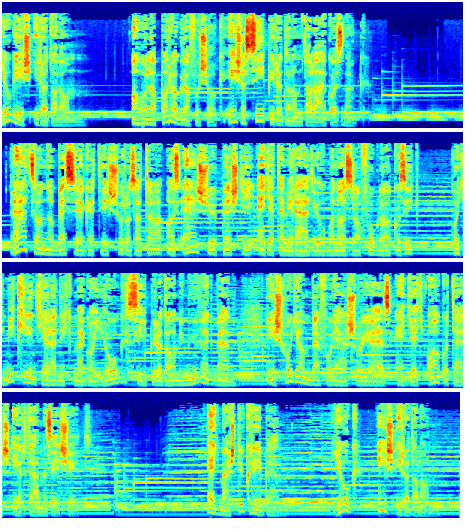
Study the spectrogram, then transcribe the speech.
Jog és irodalom, ahol a paragrafusok és a szép irodalom találkoznak. Rácz Anna beszélgetés sorozata az első Pesti Egyetemi Rádióban azzal foglalkozik, hogy miként jelenik meg a jog szépirodalmi művekben, és hogyan befolyásolja ez egy-egy alkotás értelmezését. Egymás tükrében jog és irodalom.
